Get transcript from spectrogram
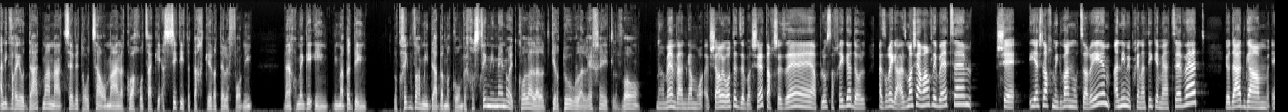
אני כבר יודעת מה המעצבת רוצה או מה הלקוח רוצה, כי עשיתי את התחקיר הטלפוני, ואנחנו מגיעים עם מבדים, לוקחים כבר מידה במקום וחוסכים ממנו את כל הטרטור, ללכת, לבוא. מהמם, ואת גם, אפשר לראות את זה בשטח, שזה הפלוס הכי גדול. אז רגע, אז מה שאמרת לי בעצם, שיש לך מגוון מוצרים, אני מבחינתי כמעצבת, יודעת גם אה,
